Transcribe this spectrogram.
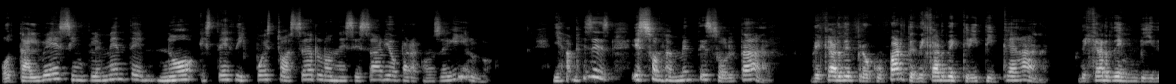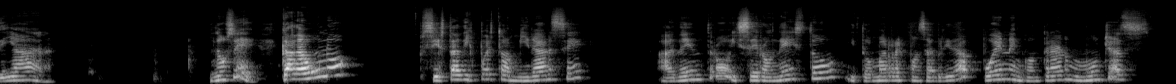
o tal vez simplemente no estés dispuesto a hacer lo necesario para conseguirlo. Y a veces es solamente soltar, dejar de preocuparte, dejar de criticar, dejar de envidiar. No sé, cada uno, si está dispuesto a mirarse adentro y ser honesto y tomar responsabilidad, pueden encontrar muchas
